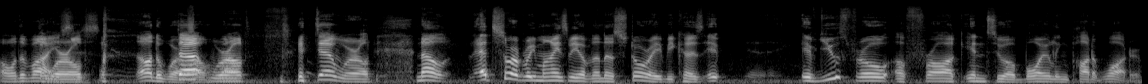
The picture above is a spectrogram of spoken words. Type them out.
oh the vices. world. oh the world, the Oh, wow. world. the world. Now that sort of reminds me of another story because if if you throw a frog into a boiling pot of water,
